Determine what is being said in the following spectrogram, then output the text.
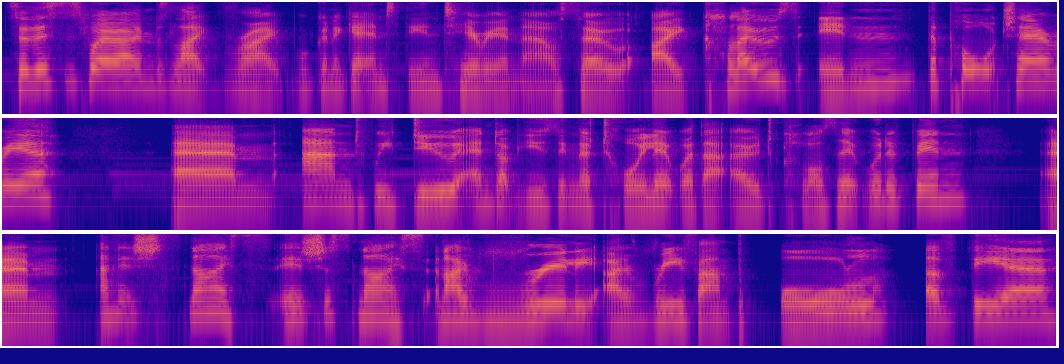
So this is where I was like, right, we're going to get into the interior now. So I close in the porch area. Um, and we do end up using the toilet where that old closet would have been. Um, and it's just nice. It's just nice. And I really, I revamp all of the uh,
